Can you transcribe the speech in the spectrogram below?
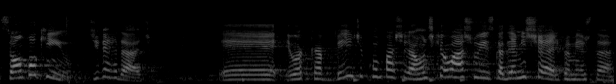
Só um pouquinho, de verdade. É, eu acabei de compartilhar. Onde que eu acho isso? Cadê a Michelle para me ajudar?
